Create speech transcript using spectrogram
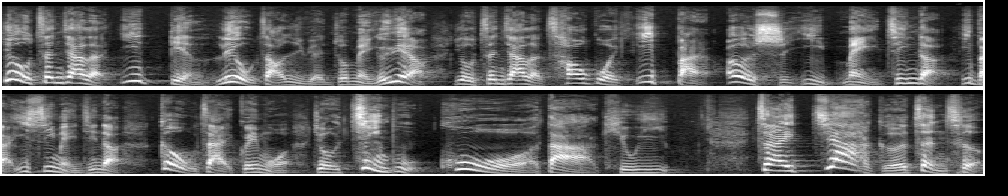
又增加了一点六兆日元，就每个月啊又增加了超过一百二十亿美金的一百一十亿美金的购债规模，就进一步扩大 Q E，在价格政策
